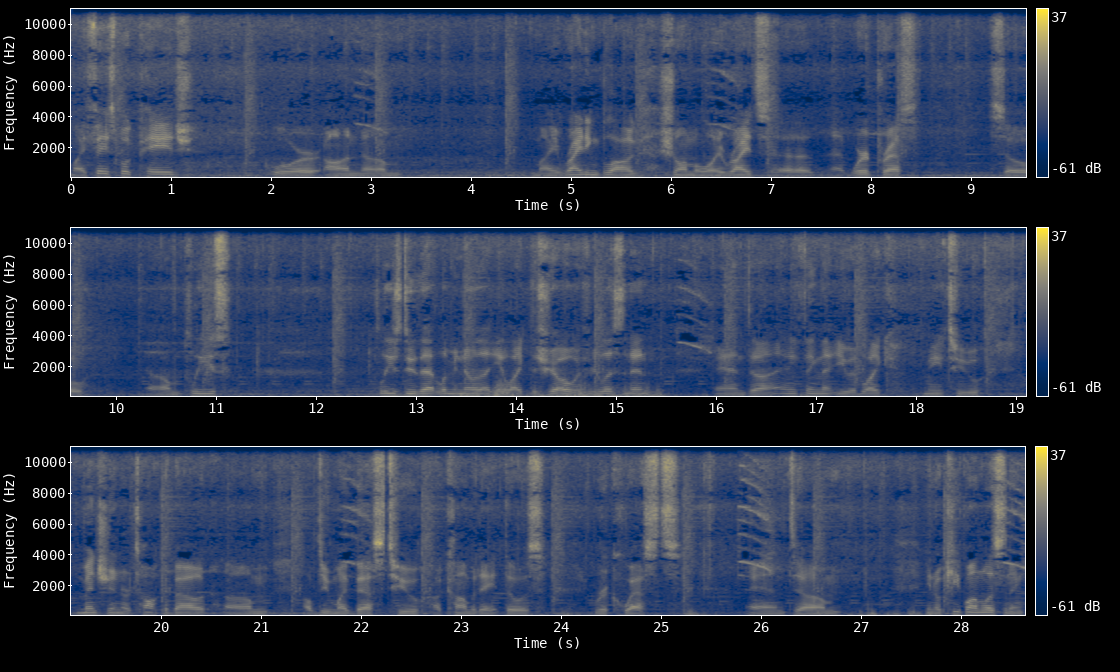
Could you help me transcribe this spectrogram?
my Facebook page or on um, my writing blog, Sean Malloy Writes, uh, at WordPress. So um, please, please do that. Let me know that you like the show if you're listening, and uh, anything that you would like me to mention or talk about, um, I'll do my best to accommodate those requests. And um, you know, keep on listening.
